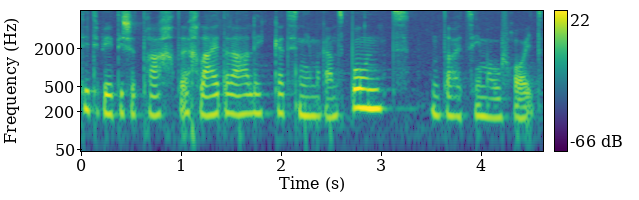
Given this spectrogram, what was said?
Die tibetischen Trachten, Kleider anlegen, die sind immer ganz bunt und da hat sie immer auch Freude.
